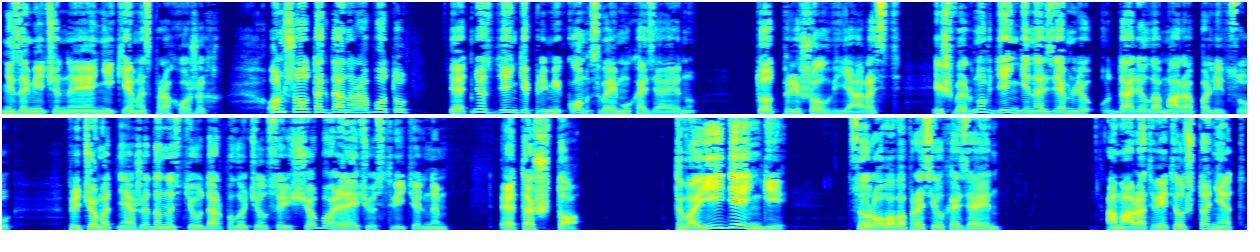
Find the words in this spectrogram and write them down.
незамеченные никем из прохожих. Он шел тогда на работу и отнес деньги прямиком своему хозяину. Тот пришел в ярость и, швырнув деньги на землю, ударил Амара по лицу, причем от неожиданности удар получился еще более чувствительным. «Это что? Твои деньги?» — сурово вопросил хозяин. Амар ответил, что нет.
